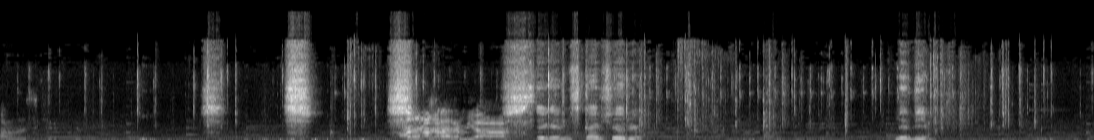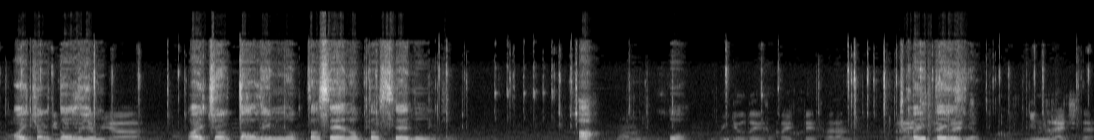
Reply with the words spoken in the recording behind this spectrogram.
Ananı sikerim. Ananı kırarım ya. Sevgilimiz kalp çağırıyor. Ne diyeyim? Ay, çok doluyum. Ya. Ay çok doluyum nokta S nokta S mi diyeyim? Ha? Mahmut Bu. videodayız kayıttayız falan. Rage Kayıttayız diyor. In rage de.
